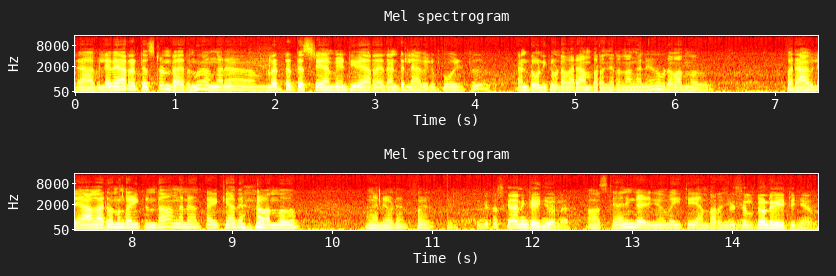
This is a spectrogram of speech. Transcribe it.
രാവിലെ വേറെ ടെസ്റ്റ് ഉണ്ടായിരുന്നു. അങ്ങനെ ബ്ലഡ് ടെസ്റ്റ് ചെയ്യാൻ വേണ്ടി വേറെ രണ്ട് ലാബിൽ പോയിട്ട് രണ്ട് മണിക്ക് ഇവിടെ വരാൻ പറഞ്ഞിരുന്നു. അങ്ങനെയാണ് ഇവിടെ വന്നത്. അപ്പോൾ രാവിലെ ആഹാരമൊന്നും കഴിക്കണ്ട. അങ്ങനെ കഴിക്കാതെയാണ് വന്നതും. അങ്ങനെ ഇവിടെ ഇപ്പോൾ സ്കാനിങ് കഴിഞ്ഞു അല്ലേ? ആ സ്കാനിങ് കഴിഞ്ഞു. വെയിറ്റ് ചെയ്യാൻ പറഞ്ഞു റിസൾട്ടിന് വെയിറ്റിംഗ് ആണ്.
